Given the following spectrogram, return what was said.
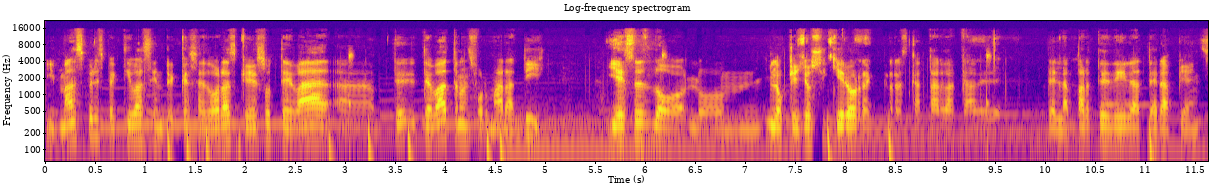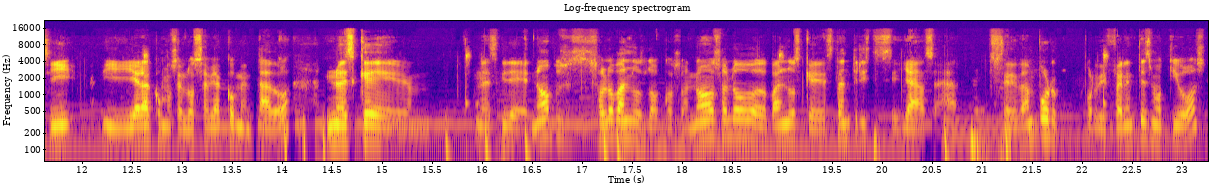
y más perspectivas enriquecedoras que eso te va a, te, te va a transformar a ti. Y eso es lo, lo, lo que yo sí quiero re- rescatar de acá de, de la parte de ir a terapia en sí. Y era como se los había comentado, no es que no es que de, no, pues solo van los locos o no, solo van los que están tristes y ya, o sea, se dan por, por diferentes motivos,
